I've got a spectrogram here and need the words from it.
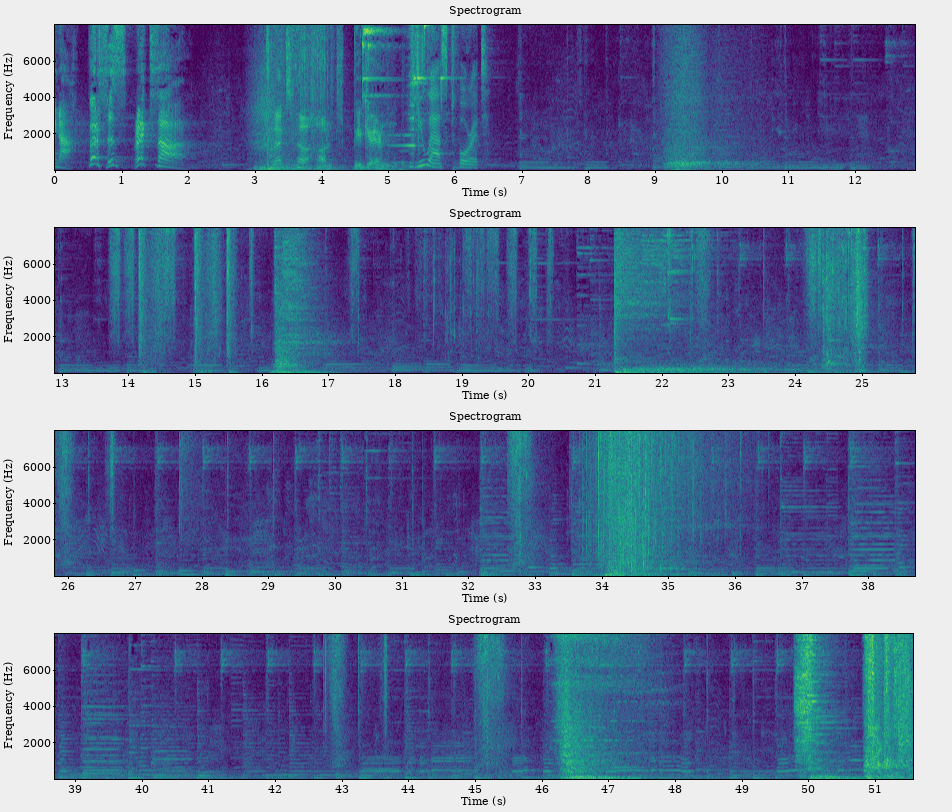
Jaina versus Rexxar. Let the hunt begin. You asked for it.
